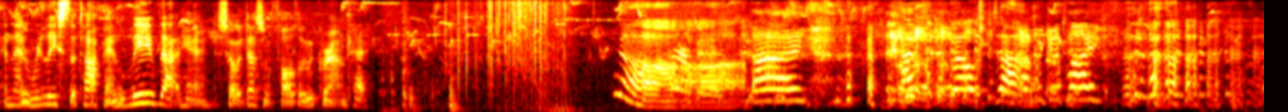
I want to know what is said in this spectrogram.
and then release the top hand. Leave that hand so it doesn't fall to the ground. Okay. Bye. Well done. Have a good life.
